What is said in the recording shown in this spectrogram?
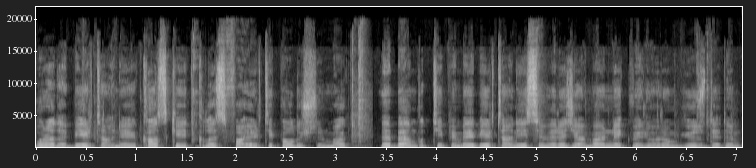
burada bir tane Cascade Classifier tipi oluşturmak ve ben bu tipime bir tane isim vereceğim. Örnek veriyorum 100 dedim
